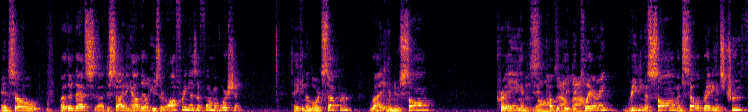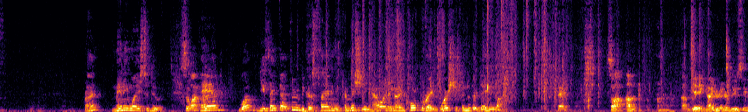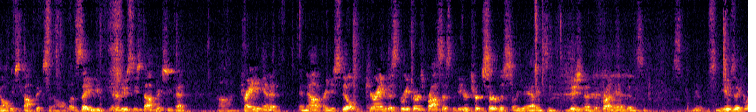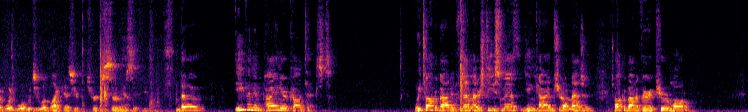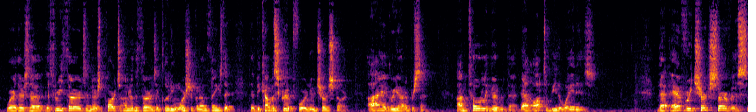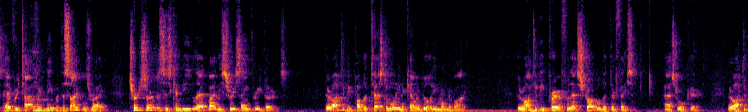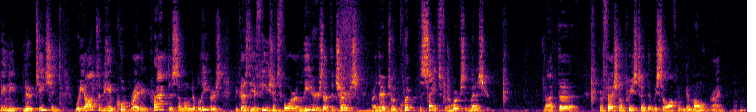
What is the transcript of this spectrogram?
And so, whether that's uh, deciding how they'll use their offering as a form of worship, taking the Lord's Supper, writing a new song, praying and, and publicly declaring, reading a psalm and celebrating its truth, right? Many ways to do it. So I, and what you think that through because planning and commissioning, how are they going to incorporate worship into their daily life? Okay. So I'm, I'm, getting how you're introducing all these topics and all. Let's say you've introduced these topics, you've had uh, training in it, and now are you still carrying this three thirds process to be your church service? Or are you adding some vision at the front end and some, you know, some music? What, what, what would you look like as your church service, Yeah. if you will? The even in pioneer contexts, we talk about, and for that matter, Steve Smith, Ying Kai, I'm sure I imagine, talk about a very pure model. Where there's the, the three thirds and there's parts under the thirds, including worship and other things that, that become a script for a new church start. I agree 100%. I'm totally good with that. That ought to be the way it is. That every church service, every time we meet with disciples, right? Church services can be led by these three same three thirds. There ought to be public testimony and accountability among the body. There ought to be prayer for that struggle that they're facing, pastoral care. There ought to be new teaching. We ought to be incorporating practice among the believers because the Ephesians 4 leaders of the church are there to equip the saints for the works of ministry. Not the professional priesthood that we so often bemoan, right? Mm-hmm.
